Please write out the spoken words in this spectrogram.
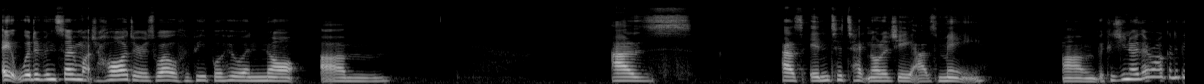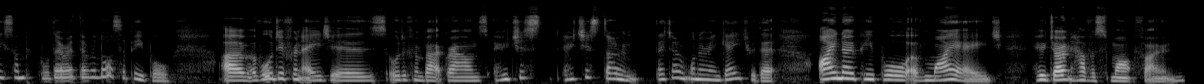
It would have been so much harder as well for people who are not um as as into technology as me. Um, because you know there are going to be some people there. Are, there are lots of people um, of all different ages, all different backgrounds, who just who just don't they don't want to engage with it. I know people of my age who don't have a smartphone,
